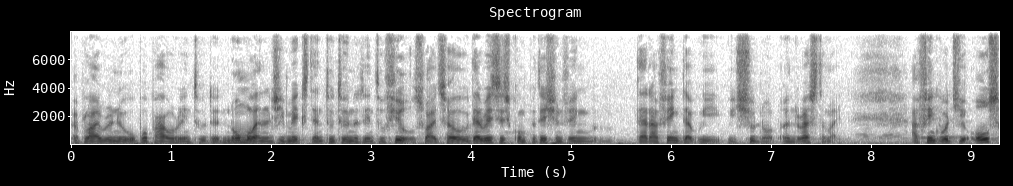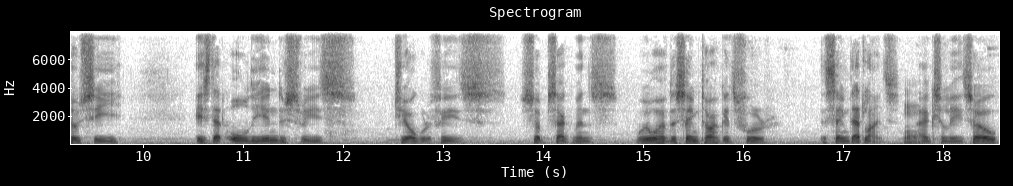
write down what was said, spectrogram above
apply renewable power into the normal energy mix than to turn it into fuels, right? So there is this competition thing that I think that we, we should not underestimate. I think what you also see is that all the industries, geographies, sub-segments, we all have the same targets for the same deadlines, mm. actually. So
